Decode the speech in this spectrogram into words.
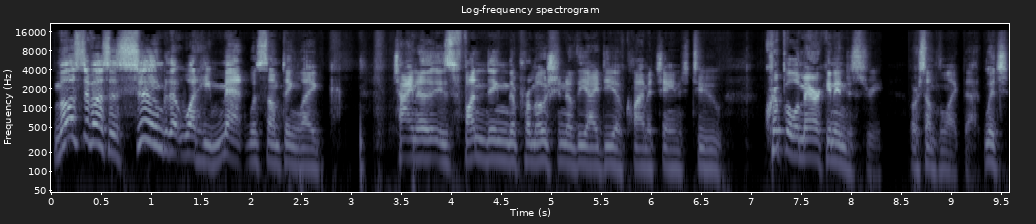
Most of us assumed that what he meant was something like China is funding the promotion of the idea of climate change to cripple American industry or something like that, which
